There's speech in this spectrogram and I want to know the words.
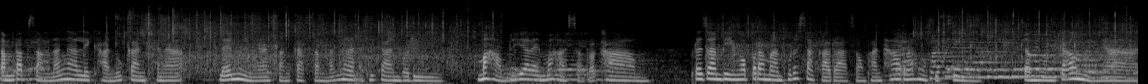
สำหรับสำนักงานเลขานุการคณะ และหน่วยงานสังกัดสำนักงานอธิการบดี มหาวิทยาลัยมหาสารคาม ประจำปีงบประมาณพุทธศักราช 2564 จำนวน 9 หน่วยงาน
